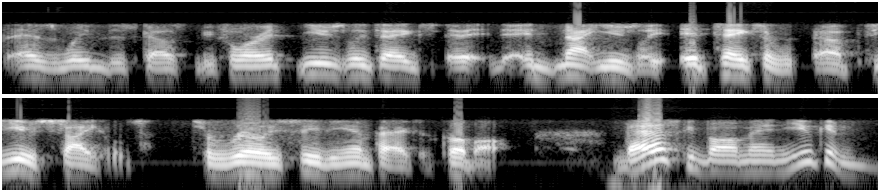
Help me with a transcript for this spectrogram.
as we've discussed before. It usually takes, it, it, not usually, it takes a, a few cycles to really see the impact of football. Basketball, man, you can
